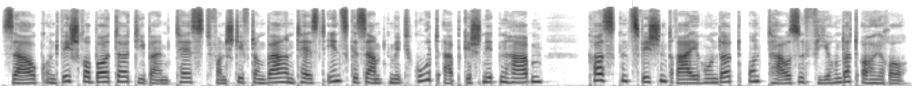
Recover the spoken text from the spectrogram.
Saug- und Wischroboter, die beim Test von Stiftung Warentest insgesamt mit gut abgeschnitten haben, kosten zwischen 300 und 1400 Euro.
